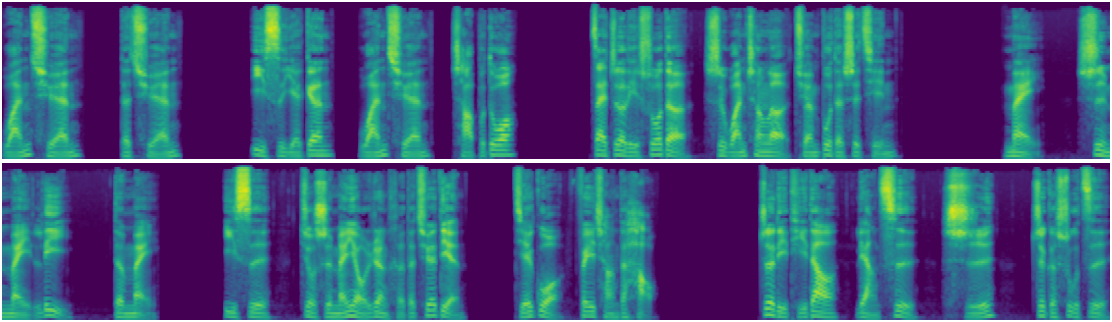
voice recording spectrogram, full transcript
完全的“全”，意思也跟完全差不多。在这里说的是完成了全部的事情。美是美丽的美，意思就是没有任何的缺点，结果非常的好。这里提到两次十这个数字，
